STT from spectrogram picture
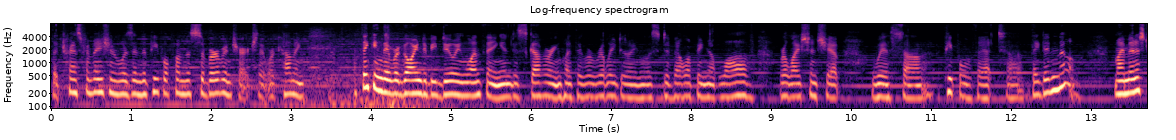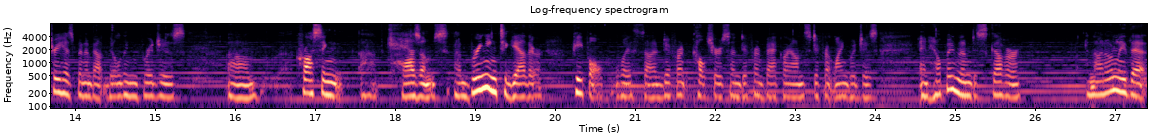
the transformation was in the people from the suburban church that were coming, thinking they were going to be doing one thing and discovering what they were really doing was developing a love relationship with uh, people that uh, they didn't know. My ministry has been about building bridges, um, crossing uh, chasms, uh, bringing together people with uh, different cultures and different backgrounds, different languages, and helping them discover not only that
